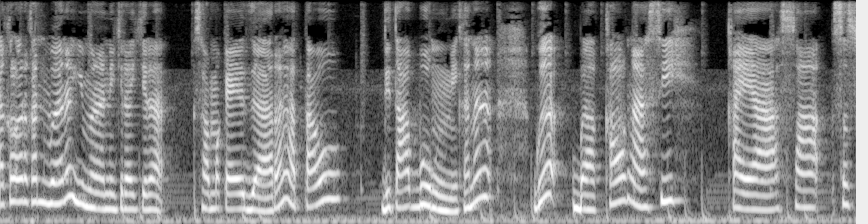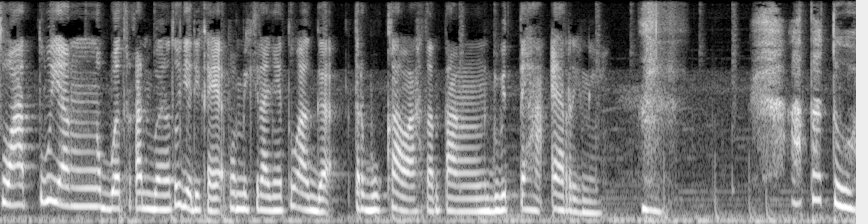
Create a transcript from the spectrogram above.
Nah kalau rekan buana gimana nih kira-kira sama kayak Zara atau ditabung nih? Karena gue bakal ngasih kayak sesuatu yang ngebuat rekan buana tuh jadi kayak pemikirannya tuh agak terbuka lah tentang duit THR ini. Apa tuh?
